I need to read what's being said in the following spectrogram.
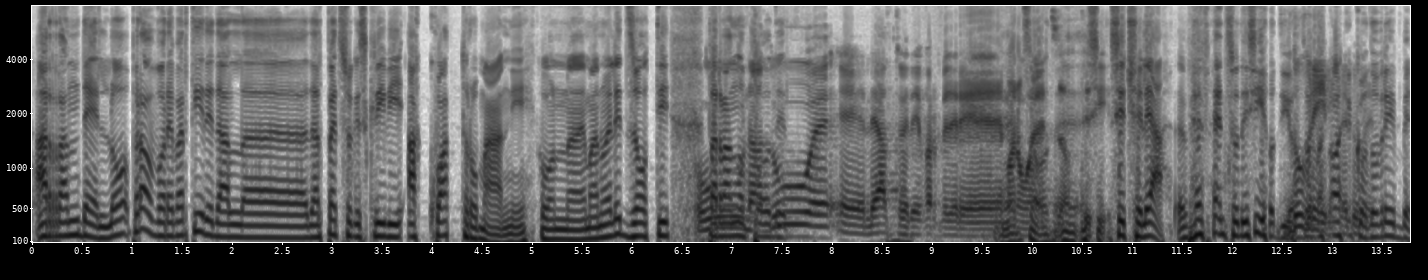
a randello, però vorrei partire dal, dal pezzo che scrivi a quattro mani con Emanuele Zotti, parlando Una, un po' del... due e le altre devi far vedere Emanuele Zotti, Zotti. eh, sì, se ce le ha, eh, penso di sì, oddio. Dovrebbe, no, ecco, dovrebbe,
